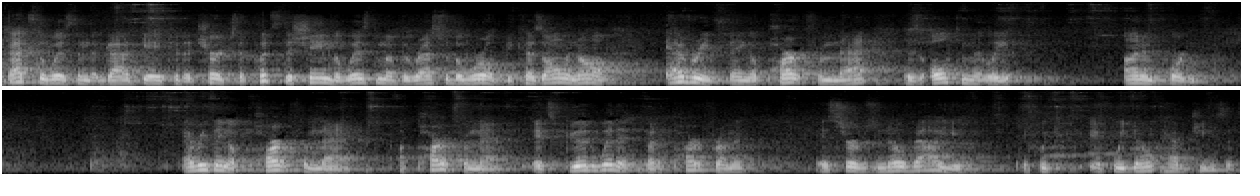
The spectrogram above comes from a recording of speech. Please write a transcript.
That's the wisdom that God gave to the church that puts to shame the wisdom of the rest of the world because, all in all, everything apart from that is ultimately unimportant. Everything apart from that, apart from that, it's good with it, but apart from it, it serves no value if we, if we don't have Jesus.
